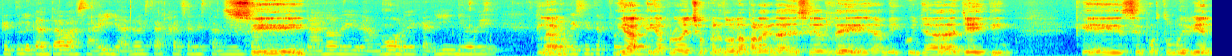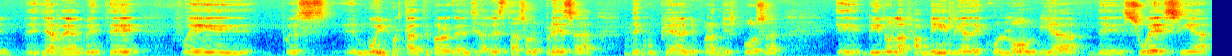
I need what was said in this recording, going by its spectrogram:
que tú le cantabas a ella, ¿no? Estas canciones también Sí. tan lindas, ¿no? De, de amor, de cariño, de, de Claro. lo que sientes por Y, a- ella. y aprovecho, perdona, para agradecerle a mi cuñada JD, que se portó muy bien. Ella realmente fue pues eh, muy importante para organizar esta sorpresa de cumpleaños para mi esposa. Eh, vino la familia de Colombia, de Suecia,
